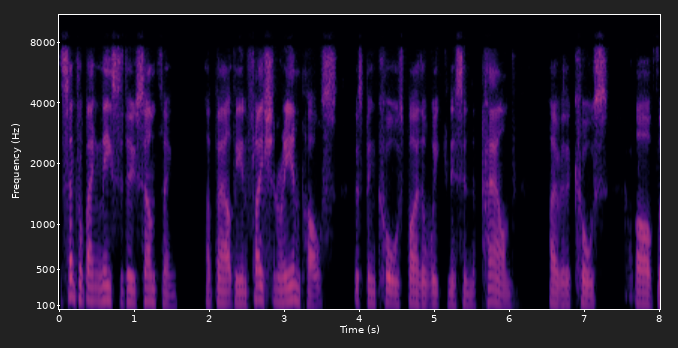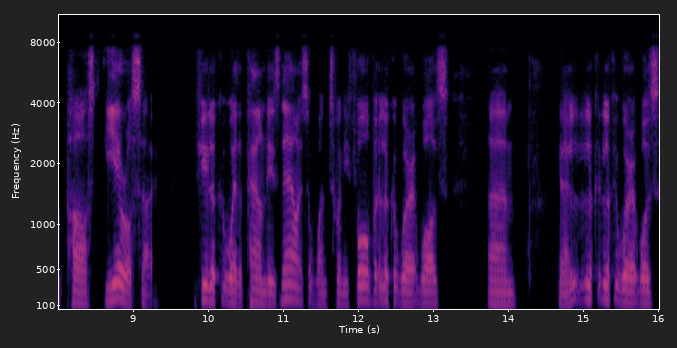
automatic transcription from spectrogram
The central bank needs to do something about the inflationary impulse that's been caused by the weakness in the pound over the course of the past year or so. If you look at where the pound is now, it's at 124, but look at where it was, um, you know, look at look at where it was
